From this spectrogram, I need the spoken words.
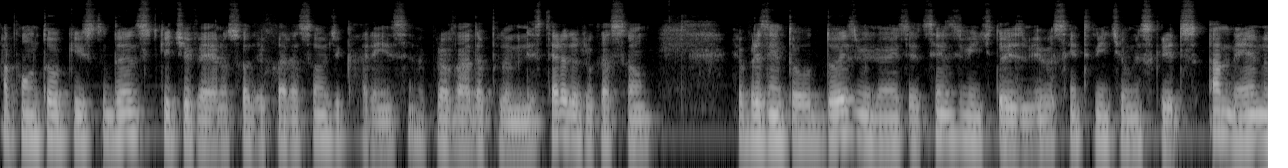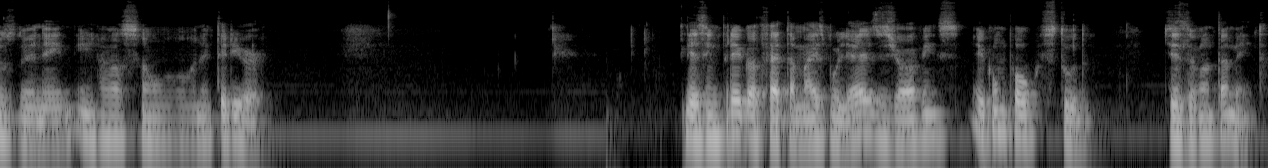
apontou que estudantes que tiveram sua declaração de carência aprovada pelo Ministério da Educação representou 2.822.121 inscritos a menos no Enem em relação ao ano anterior. Desemprego afeta mais mulheres jovens e com pouco estudo, diz levantamento.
